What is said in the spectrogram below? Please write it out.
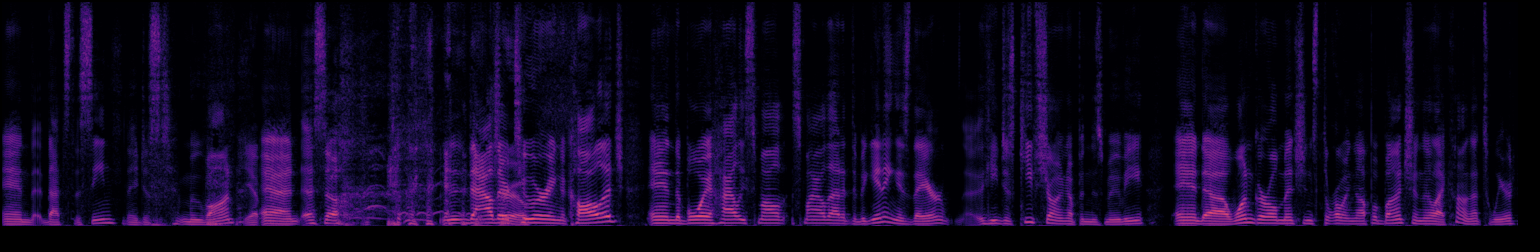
and that's the scene. They just move on. Yep. And uh, so now they're touring a college, and the boy highly smiled smiled at at the beginning is there. Uh, He just keeps showing up in this movie, and uh, one girl mentions throwing up a bunch, and they're like, "Huh, that's weird."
